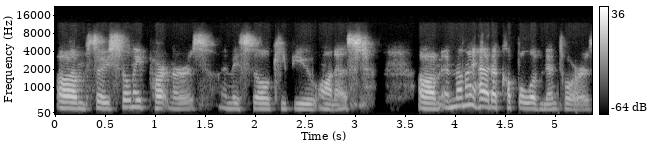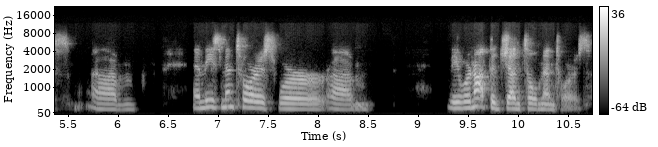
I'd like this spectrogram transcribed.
Um, so you still need partners and they still keep you honest. Um, and then I had a couple of mentors. Um, and these mentors were um, they were not the gentle mentors.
